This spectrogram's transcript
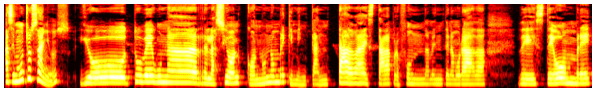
Hace muchos años yo tuve una relación con un hombre que me encantaba, estaba profundamente enamorada de este hombre.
